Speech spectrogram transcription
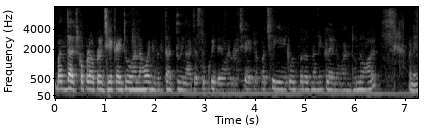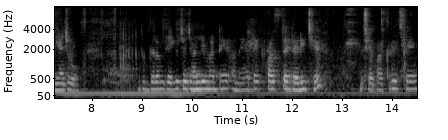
બધા જ કપડાં આપણે જે કાંઈ ધોવાના હોય ને, બધા જ ધોઈને આજે સૂકવી દેવાના છે. એટલે પછી રોજબરોજના નીકળે એનો વાંધો ન આવે. અને અહીંયા જુઓ. દૂધ ગરમ થઈ ગયું છે જાનવી માટે અને બ્રેકફાસ્ટ રેડી છે. છે ભાખરી છે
